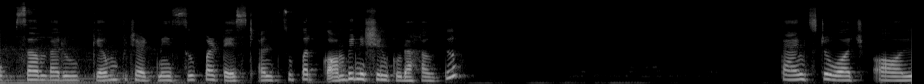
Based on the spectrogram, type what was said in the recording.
ಉಪ್ಪು ಸಾಂಬಾರು, ಕೆಂಪು ಚಟ್ನಿ super taste and super combination ಕೂಡ ಹೌದು. ಥ್ಯಾಂಕ್ಸ್ ಟು ವಾಚ್ ಆಲ್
